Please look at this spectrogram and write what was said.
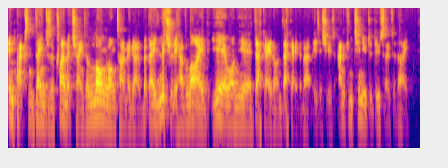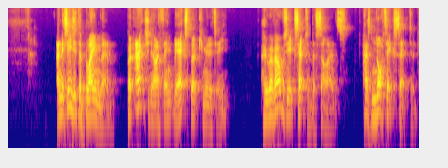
impacts and dangers of climate change a long, long time ago, but they literally have lied year on year, decade on decade about these issues and continue to do so today. And it's easy to blame them. But actually, I think the expert community, who have obviously accepted the science, has not accepted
